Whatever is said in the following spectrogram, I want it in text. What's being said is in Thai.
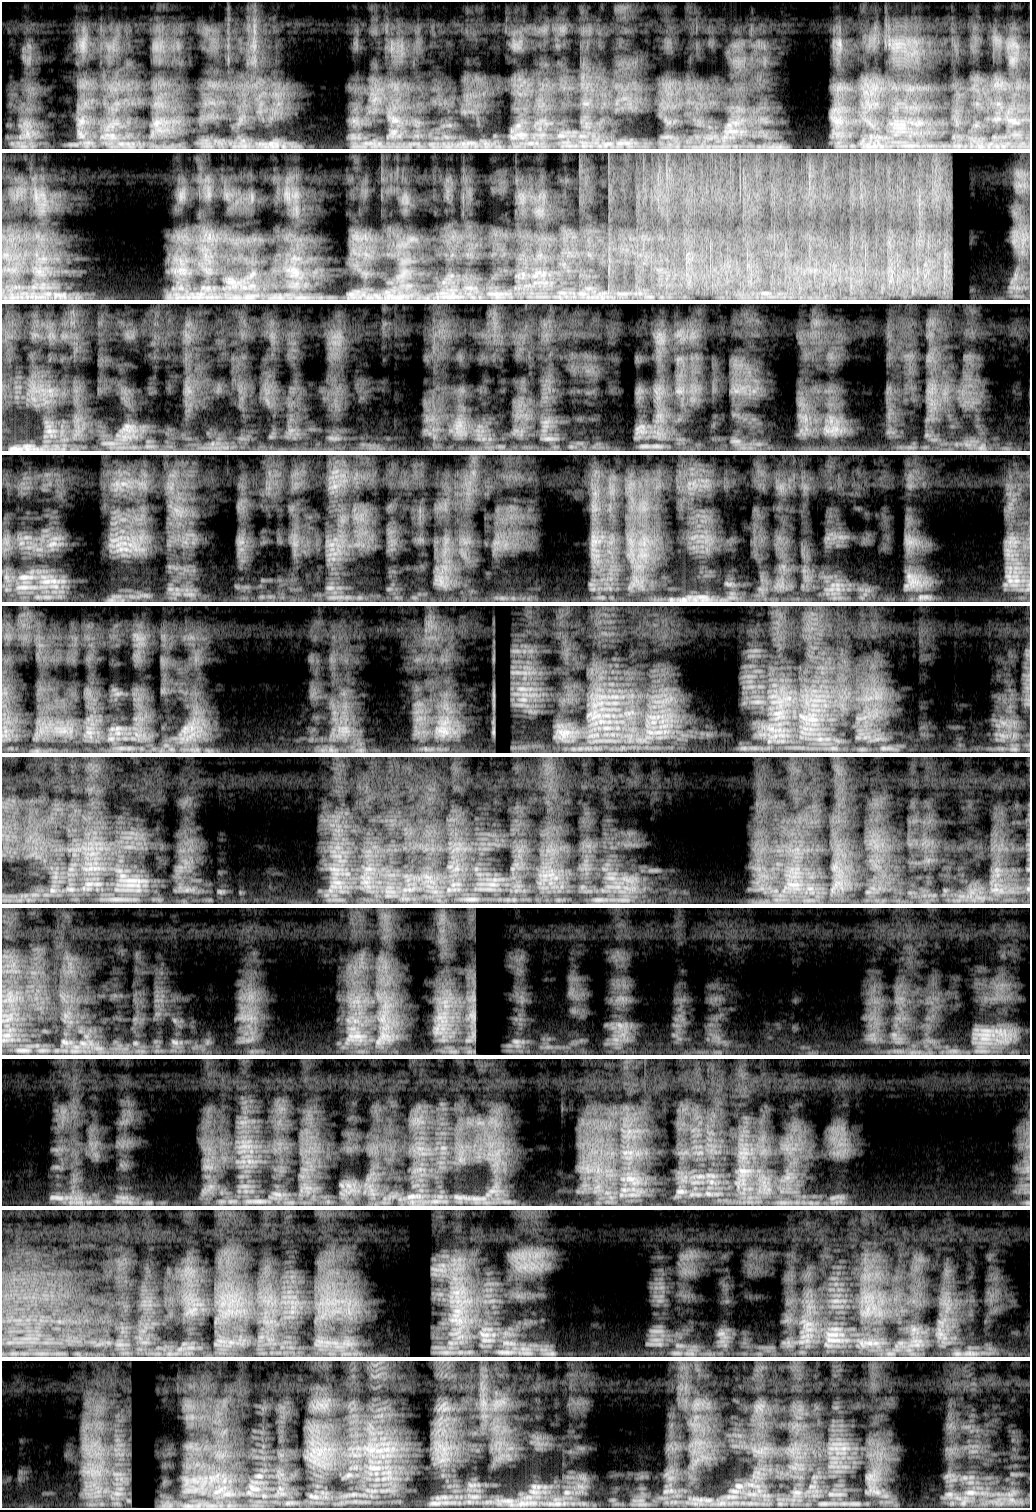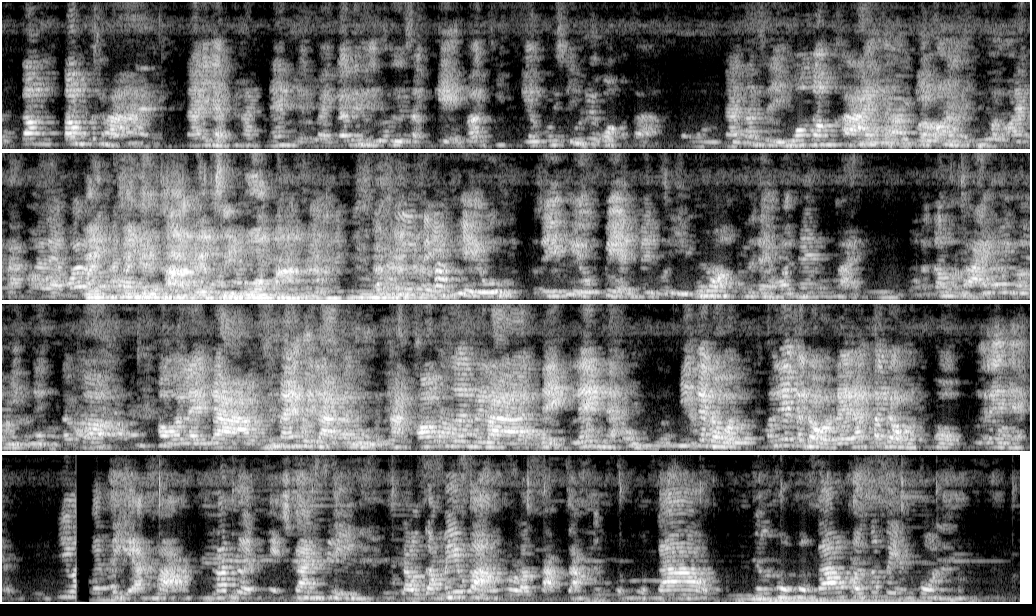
สำหรับขั้นตอนต่างๆ เพื่อจะช่วยชีวิต และมีการทำงานมีอุปกรณ์มาครบทั้งวันนี้เดี๋ยวเดี๋ยวเราว่ากันครับเดี๋ยวก็จะเปิดรายการเดี๋ยวให้ท่านหัวหน้าวิทยากรนะครับ พี่ลำดวนทุกคนตบมือต้อนรับพี่ลำดวนพี่นี้ด้วยครับถึงที่แปดป่วย ที่มีโรคประจำตัวผู้สูงอายุยังมีอาการรุนแรงอยู่นะคะ เพราะฉะนั้นก็คือป้องกันตัวเองเหมือนเดิมนะคะ อันนี้ไปเร็วๆ แล้วก็โรคที่เจอในผู้สูงอายุได้อีกก็คือ RSV ไข้หวัดใหญ่ที่กลุ่มเดียวกันกับโรคโควิดเนาะ การรักษาการป้องกันตัวเหมือนกันนะคะมีสองด้านนะคะ มีด้านในเห็นไหมมีนี่แล้วก็ด้านนอกเห็นไหม เวลาพันเราต้องเอาด้านนอกไหมคะ ด้านนอกนะเวลาเราจับ ด้สะดวกถ้าด้านนี้มันจะหล่นเลยมันไม่สะดวกนะ เวลาจับพันนะเพื่อนปุ๊บเนี่ยก็พันไปนะพันไปที่ข้อดึงนิดหนึ่งอย่าให้แน่นเกินไปที่บอกว่าเดี๋ยวเลือดไม่ไปเลี้ยงนะแล้วก็แล้วก็ต้องพันออกมาอย่างนี้อ่าแล้วก็พันเป็นเลขแปดนะเลขแปดมือนะข้อมือ ข้อมือข้อมือแต่ถ้าข้อแขนเดี๋ยวเราพันขึ้นไปอีกนะถ้าหัวท้ายแล้วคอยสังเกตด้วยนะนิ้วเขาสีม่วงหรือเปล่า ถ้าสีม่วงอะไรแสดงว่าแน่นไปแล้วต้องต้องต้องคลายนะอย่าพันแน่นเกินไปก็เลยคือสังเกตว่าที่นิ้วเขาสีม่วงหรือเปล่านะถ้าสีม่วงต้องคลายค่ะที่อ่อนนะคะแสดงว่าไม่ไม่ใช่ทาเล็บสีม่วงมานะก็คือสีผิวสีผิวเปลี่ยนเป็นสีม่วงแสดงว่าแน่นไปก็ต้องคลายนิ้วนิดนึงแล้วก็เอาอะไรดามใช่ไหมเวลากระดูกหักข้อเพื่อนเวลาเด็กเล่นน่ะที่กระโดดเขาเรียกกระโดดอะไรนะกระโดดหกอะไรเนี่ย ปกติอะค่ะ ถ้าเกิดเหตุการณ์จริงเราจะไม่วางโทรศัพท์จาก 1669 1669 เขาจะเป็นคน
